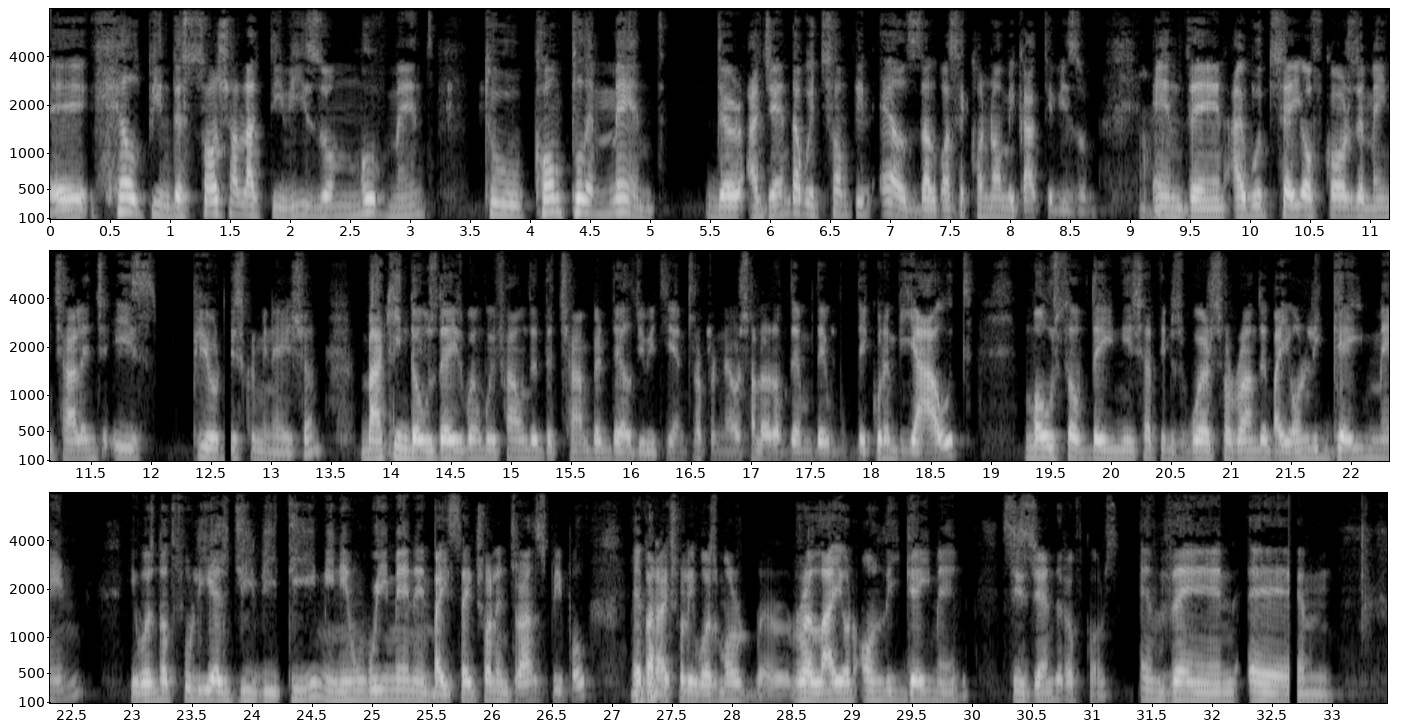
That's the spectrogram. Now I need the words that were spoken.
uh, helping the social activism movement to complement their agenda with something else that was economic activism. Mm-hmm. And then I would say, of course, the main challenge is pure discrimination. Back in those days when we founded the chamber, the LGBT entrepreneurs, a lot of them they, they couldn't be out. Most of the initiatives were surrounded by only gay men it was not fully LGBT, meaning women and bisexual and trans people, eh, mm-hmm. but actually was more uh, rely on only gay men, cisgender, of course. And then um,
